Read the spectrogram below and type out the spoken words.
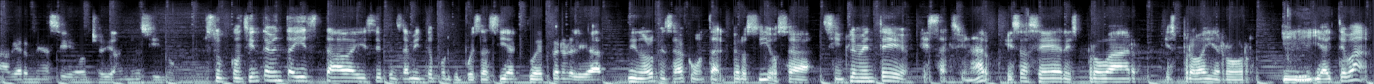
a verme hace ocho años y subconscientemente ahí estaba ese pensamiento porque pues así actué, pero en realidad y no lo pensaba como tal. Pero sí, o sea, simplemente es accionar, es hacer, es probar, es prueba y error y, y ahí te va.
